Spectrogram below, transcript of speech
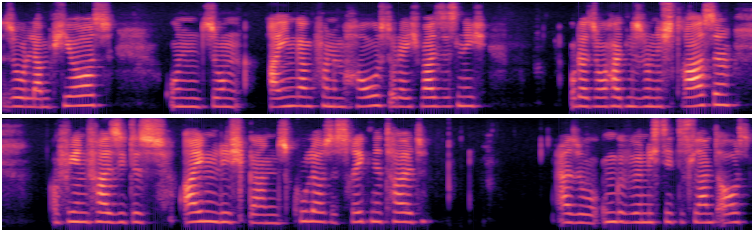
so Lampions und so ein Eingang von einem Haus oder ich weiß es nicht. Oder so halt so eine Straße. Auf jeden Fall sieht es eigentlich ganz cool aus. Es regnet halt. Also ungewöhnlich sieht das Land aus.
